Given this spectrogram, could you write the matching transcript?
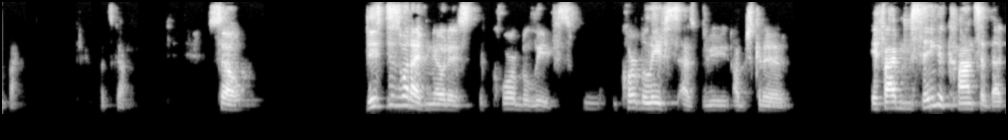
Okay. Let's go. So this is what I've noticed the core beliefs. Core beliefs, as we, I'm just to if I'm saying a concept that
